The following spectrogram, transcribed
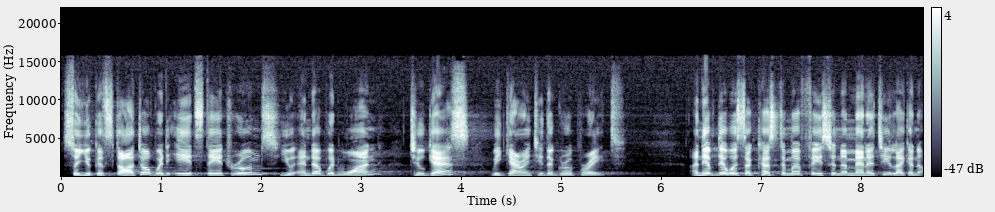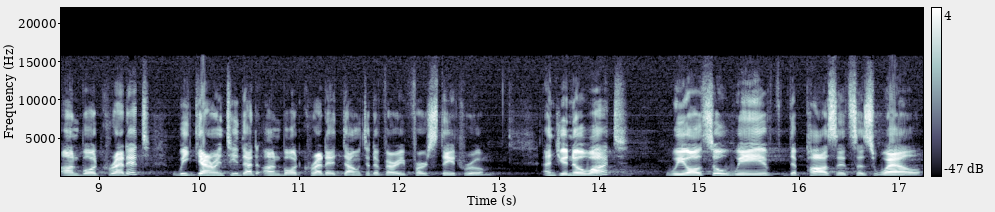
So you could start off with eight staterooms, you end up with one, two guests, we guarantee the group rate. And if there was a customer facing amenity like an onboard credit, we guarantee that onboard credit down to the very first stateroom. And you know what? We also waive deposits as well,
